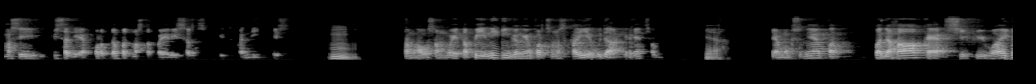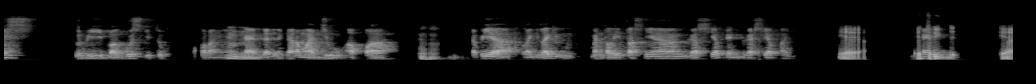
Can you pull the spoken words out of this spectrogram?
masih bisa di effort dapat master by research gitu kan di Inggris. Hmm. Somehow some way tapi ini nggak effort sama sekali ya udah akhirnya coba ya ya maksudnya padahal kayak CV wise lebih bagus gitu orangnya -hmm. kayak dari negara maju apa -hmm. tapi ya lagi-lagi mentalitasnya nggak siap ya nggak siap aja ya, ya. itu kayak, ya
